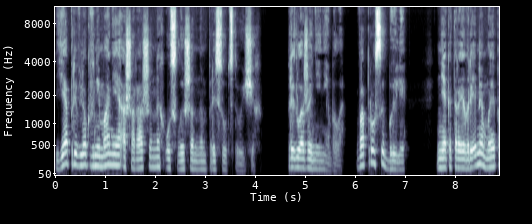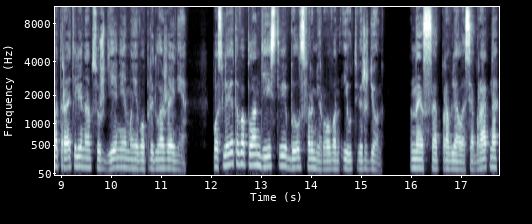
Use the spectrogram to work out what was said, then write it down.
я привлек внимание ошарашенных услышанным присутствующих. Предложений не было. Вопросы были. Некоторое время мы потратили на обсуждение моего предложения – После этого план действий был сформирован и утвержден. Несса отправлялась обратно,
